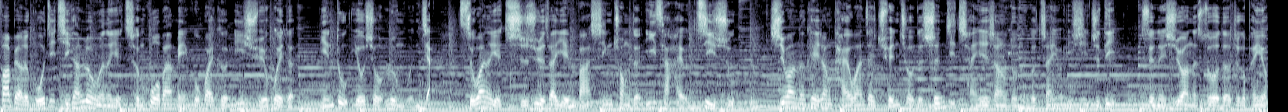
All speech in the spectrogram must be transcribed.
发表的国际期刊论文呢，也曾获颁美国外科医学会的年度优秀论文奖。此外呢，也持续的在研发新创的医材还有技术，希望呢可以让台湾在全球的生技产业上都能够占有一席之地。所以呢，也希望呢所有的这个朋友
